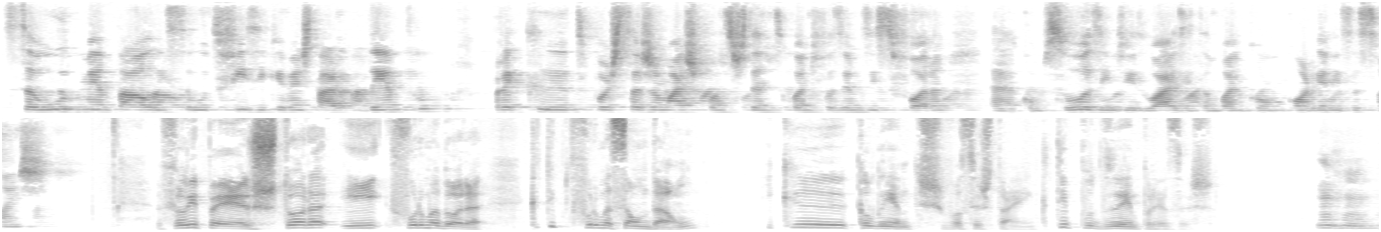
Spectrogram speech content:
saúde mental e saúde física e bem-estar dentro, para que depois seja mais consistente quando fazemos isso fora, uh, com pessoas individuais e também com, com organizações. A Filipe é gestora e formadora. Que tipo de formação dão e que clientes vocês têm? Que tipo de empresas? Uhum.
